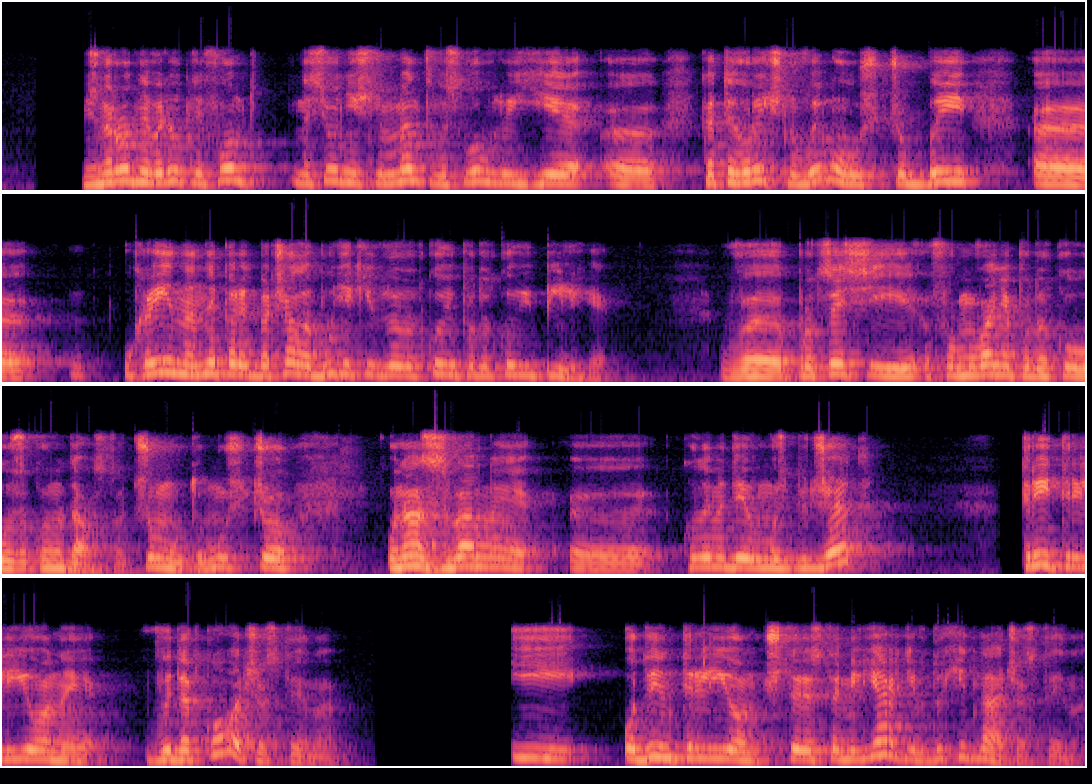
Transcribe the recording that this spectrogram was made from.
Міжнародний валютний фонд на сьогоднішній момент висловлює е, категоричну вимогу, щоб е, Україна не передбачала будь-які додаткові податкові пільги в процесі формування податкового законодавства. Чому? Тому що у нас з вами, е, коли ми дивимося бюджет, 3 трильйони видаткова частина і 1 трильйон 400 мільярдів дохідна частина.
